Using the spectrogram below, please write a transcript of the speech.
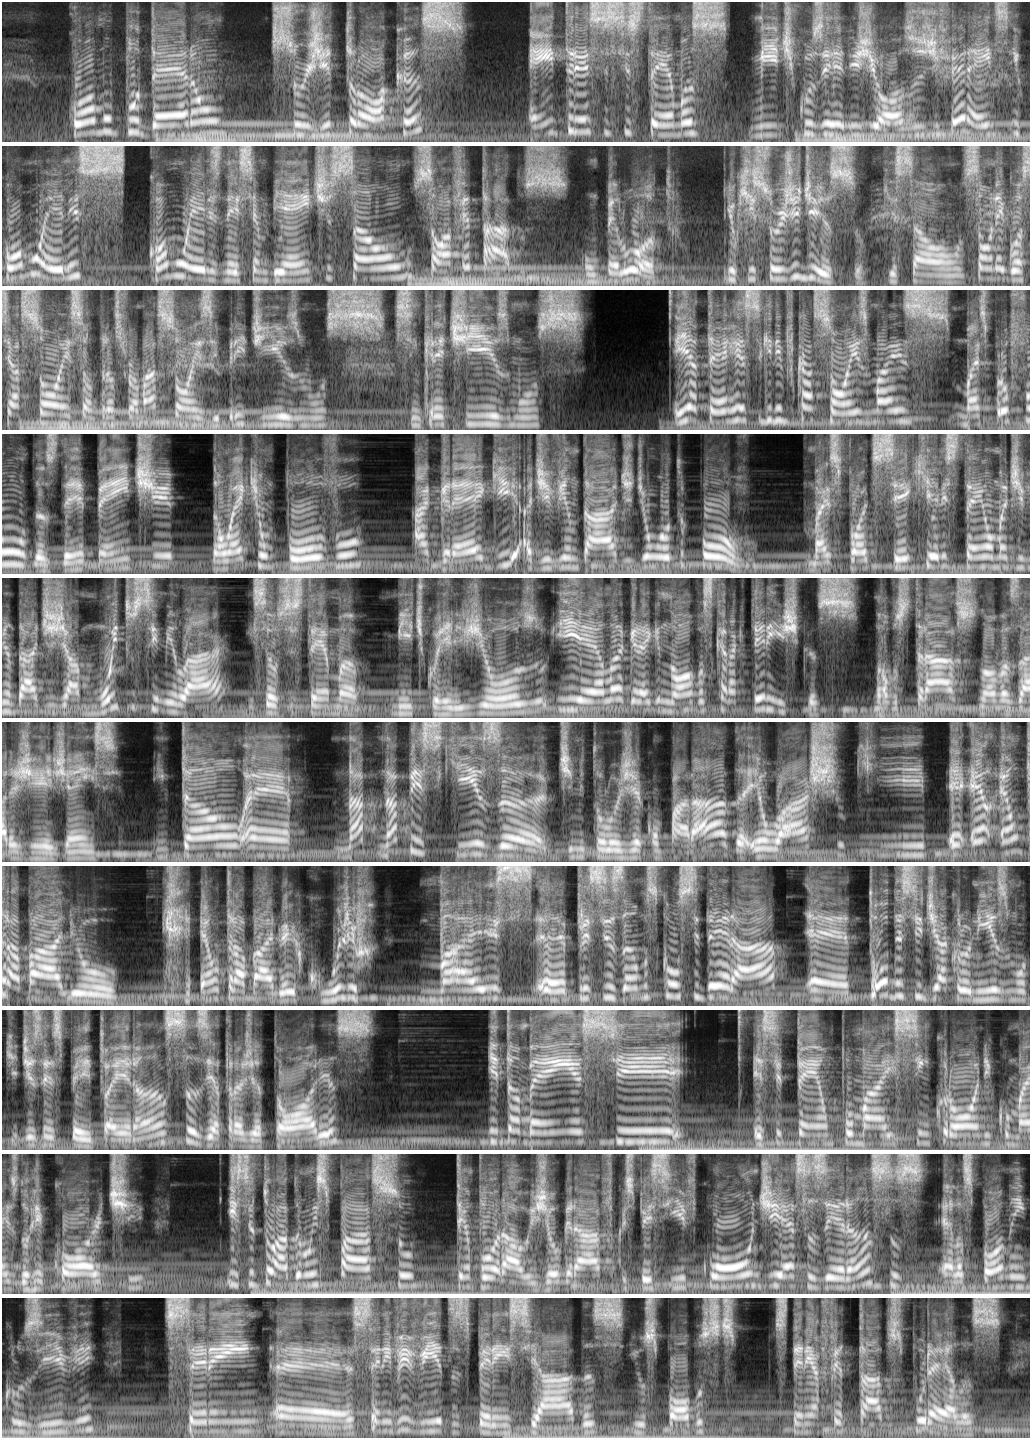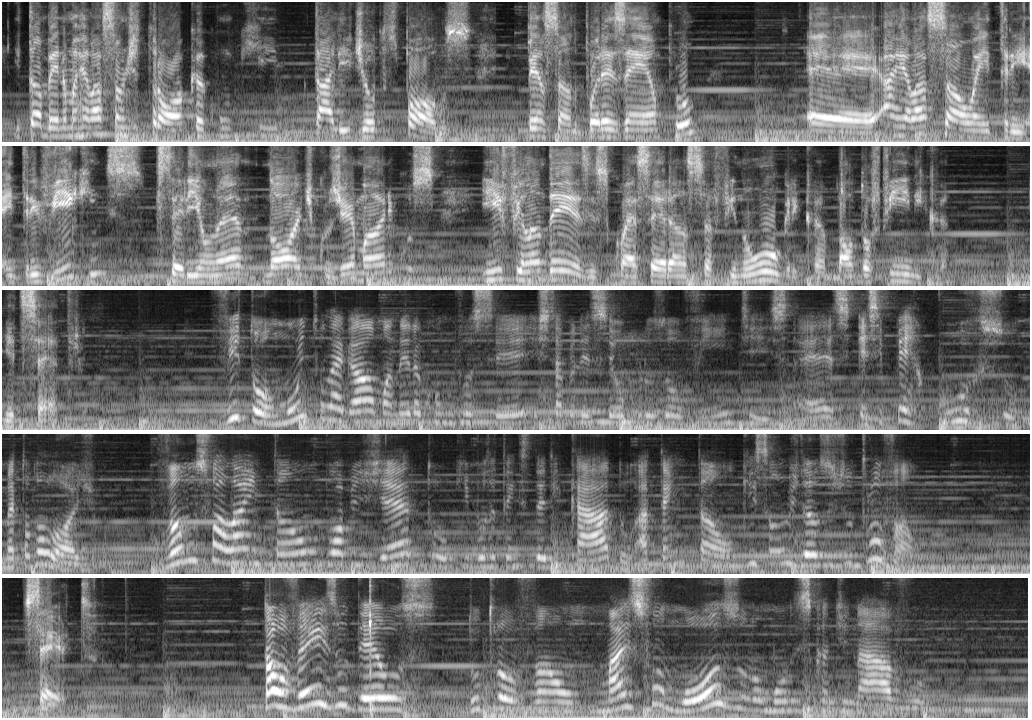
como puderam surgir trocas entre esses sistemas míticos e religiosos diferentes e como eles, como eles nesse ambiente são, são afetados um pelo outro. E o que surge disso? Que são, são negociações, são transformações, hibridismos, sincretismos e até ressignificações mais, mais profundas. De repente, não é que um povo agregue a divindade de um outro povo, mas pode ser que eles tenham uma divindade já muito similar em seu sistema mítico religioso e ela agregue novas características, novos traços, novas áreas de regência. Então, é, na, na, pesquisa de mitologia comparada, eu acho que é, é, é um trabalho é um trabalho hercúleo mas é, precisamos considerar é, todo esse diacronismo que diz respeito a heranças e a trajetórias, e também esse, esse tempo mais sincrônico, mais do recorte, e situado num espaço temporal e geográfico específico, onde essas heranças elas podem inclusive serem, é, serem vividas, experienciadas, e os povos serem afetados por elas. E também numa relação de troca com que tá ali de outros povos. Pensando, por exemplo, é, a relação entre, entre vikings, que seriam né, nórdicos, germânicos, e finlandeses, com essa herança fino-úgrica, baltofínica etc. Vitor, muito legal a maneira como você estabeleceu para os ouvintes esse percurso metodológico. Vamos falar então do objeto que você tem se dedicado até então, que são os deuses do trovão. Certo. Talvez o deus do trovão mais famoso no mundo escandinavo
